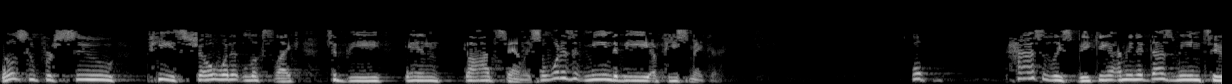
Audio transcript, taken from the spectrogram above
those who pursue peace show what it looks like to be in God's family. So, what does it mean to be a peacemaker? Well, passively speaking, I mean, it does mean to,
